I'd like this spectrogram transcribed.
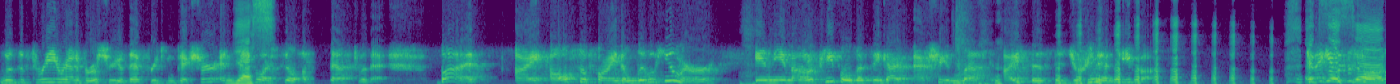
was the three year anniversary of that freaking picture, and Yes. people are still obsessed with it. But I also find a little humor in the amount of people that think I've actually left ISIS to join Antifa. Can I It's give so this a slow sad.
